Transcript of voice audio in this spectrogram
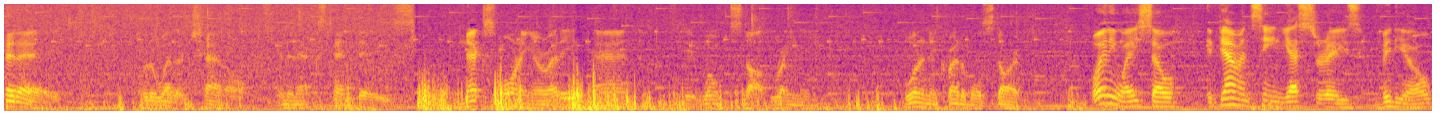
today for the Weather Channel in the next 10 days. Next morning already, and it won't stop raining. What an incredible start. Well, anyway, so if you haven't seen yesterday's video,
